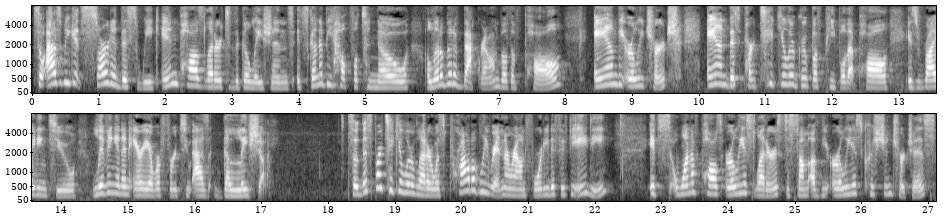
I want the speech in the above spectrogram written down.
So, as we get started this week in Paul's letter to the Galatians, it's going to be helpful to know a little bit of background, both of Paul and the early church and this particular group of people that Paul is writing to living in an area referred to as Galatia. So, this particular letter was probably written around 40 to 50 AD. It's one of Paul's earliest letters to some of the earliest Christian churches.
